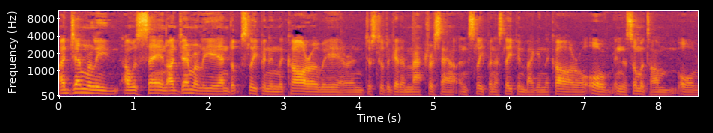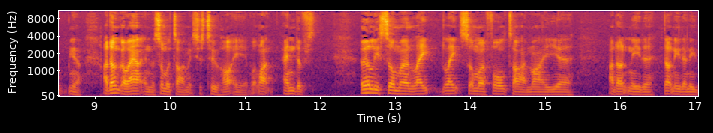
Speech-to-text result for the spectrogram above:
I generally, I was saying, I generally end up sleeping in the car over here and just sort of get a mattress out and sleep in a sleeping bag in the car, or, or in the summertime, or you know, I don't go out in the summertime; it's just too hot here. But like end of early summer, late late summer, fall time, I uh, I don't need a don't need any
